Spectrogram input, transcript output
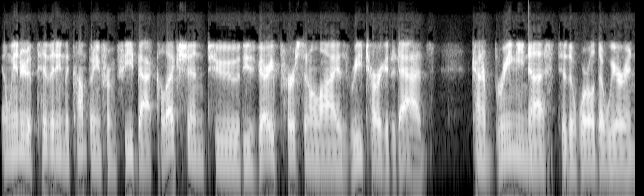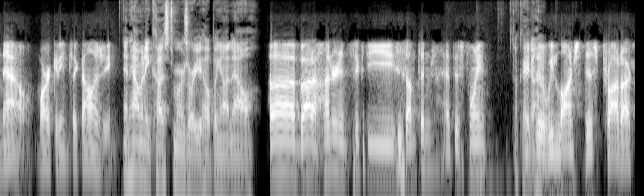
And we ended up pivoting the company from feedback collection to these very personalized retargeted ads kind of bringing us to the world that we're in now, marketing technology. And how many customers are you helping out now? Uh, about 160 something at this point. Okay. So we launched this product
